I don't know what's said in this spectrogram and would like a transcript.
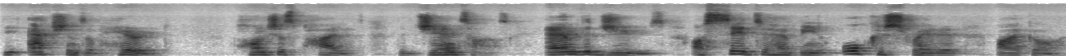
the actions of Herod, Pontius Pilate, the Gentiles, and the Jews are said to have been orchestrated by God.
